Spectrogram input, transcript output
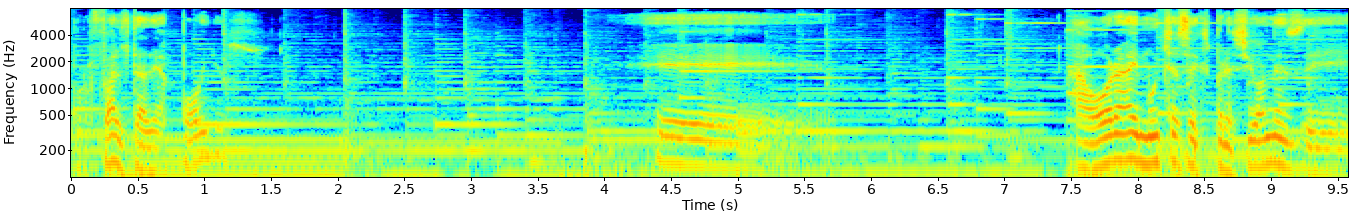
por falta de apoyos. Eh, ahora hay muchas expresiones de,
